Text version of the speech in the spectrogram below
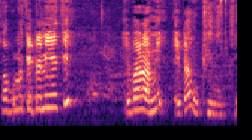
সবগুলো কেটে নিয়েছি। এবার আমি এটা উঠিয়ে নিচ্ছি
